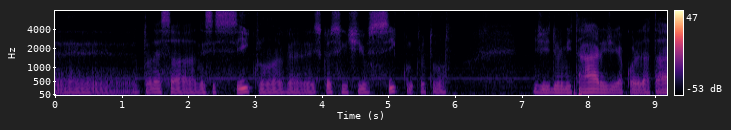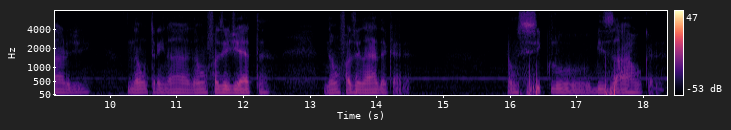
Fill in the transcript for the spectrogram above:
é... eu tô nessa, nesse ciclo, né, cara? É isso que eu senti, o ciclo que eu tô. De dormir tarde, acordar tarde, não treinar, não fazer dieta, não fazer nada, cara. É um ciclo bizarro, cara.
